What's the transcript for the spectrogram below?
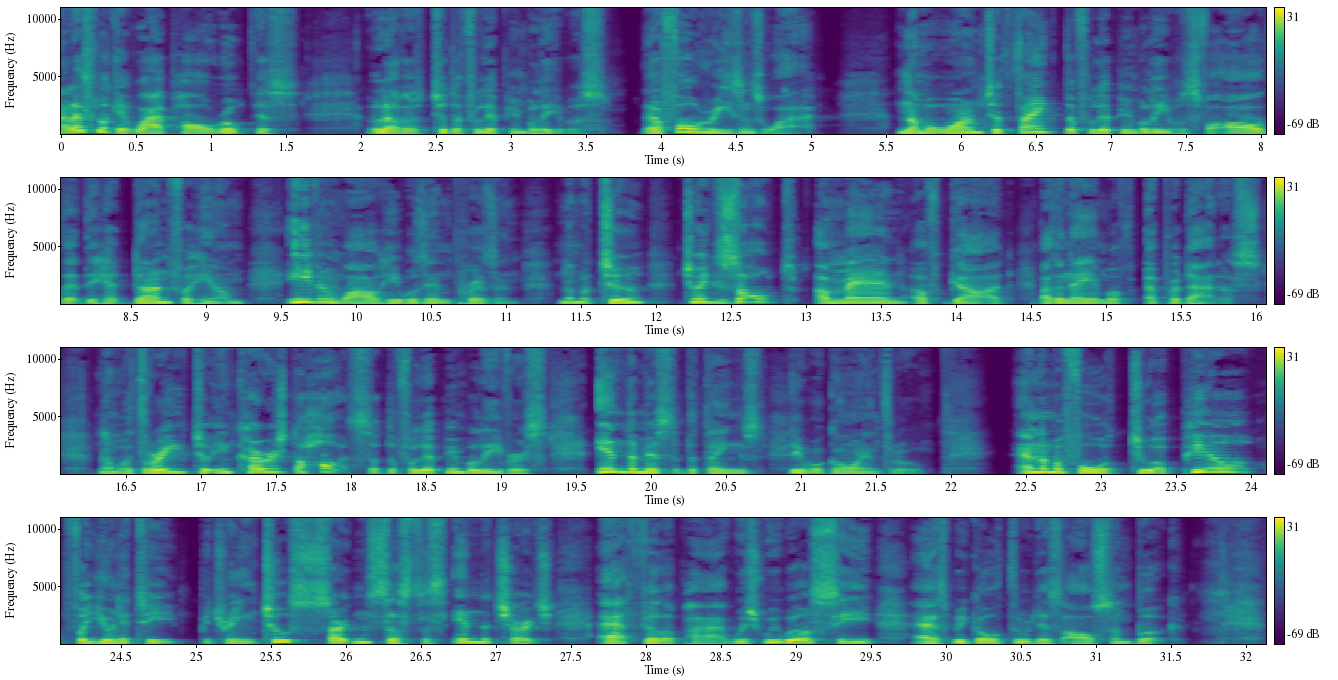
Now let's look at why Paul wrote this letter to the Philippian believers. There are four reasons why. Number one, to thank the Philippian believers for all that they had done for him, even while he was in prison. Number two, to exalt a man of God by the name of Epaphroditus. Number three, to encourage the hearts of the Philippian believers in the midst of the things they were going through. And number four, to appeal for unity between two certain sisters in the church at Philippi, which we will see as we go through this awesome book.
